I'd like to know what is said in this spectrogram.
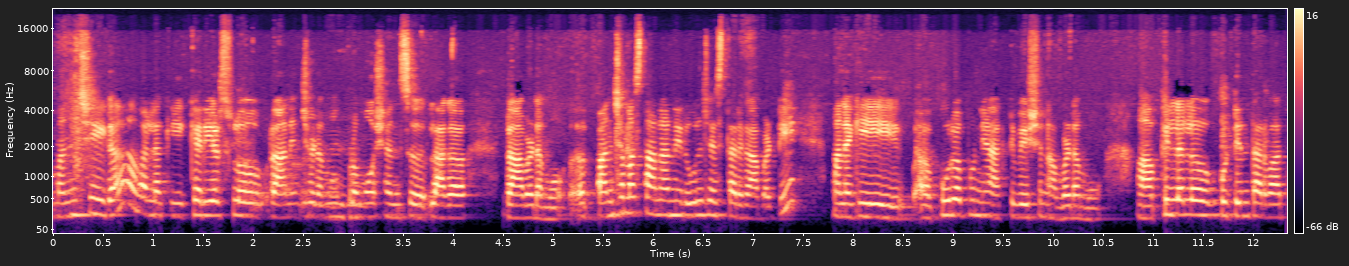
మంచిగా వాళ్ళకి కెరియర్స్లో రాణించడము ప్రమోషన్స్ లాగా రావడము. పంచమ స్థానాన్ని రూల్ చేస్తారు కాబట్టి మనకి పూర్వపుణ్య యాక్టివేషన్ అవ్వడము ఆ, పిల్లలు పుట్టిన తర్వాత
